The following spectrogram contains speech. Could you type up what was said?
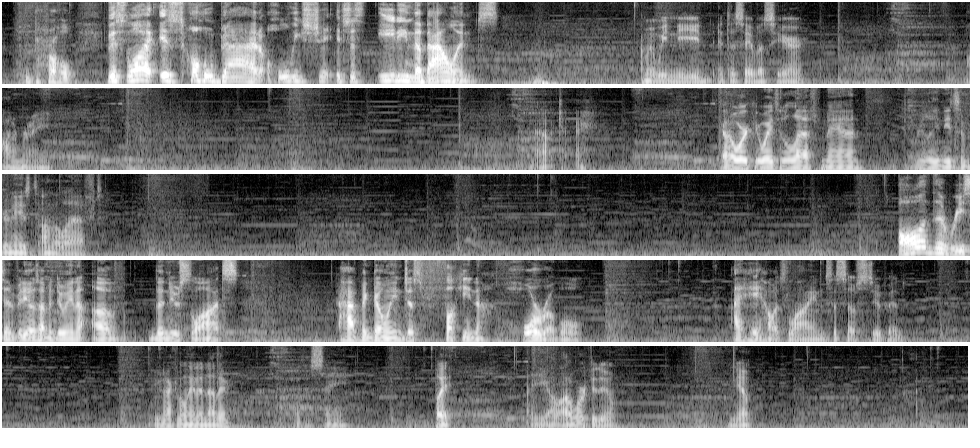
Bro, this lot is so bad. Holy shit. It's just eating the balance. I mean, we need it to save us here. Bottom right. Okay. Gotta work your way to the left, man. Really need some grenades on the left. All of the recent videos I've been doing of the new slots have been going just fucking horrible. I hate how it's lines. It's so stupid. You're not to land another? What to say? But uh, you got a lot of work to do. Yep.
